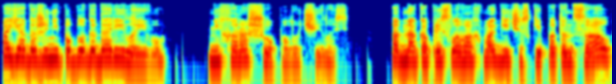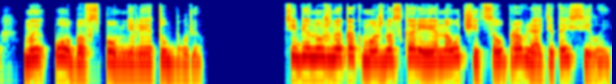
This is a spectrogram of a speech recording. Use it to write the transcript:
а я даже не поблагодарила его. Нехорошо получилось. Однако при словах «магический потенциал» мы оба вспомнили эту бурю. Тебе нужно как можно скорее научиться управлять этой силой,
